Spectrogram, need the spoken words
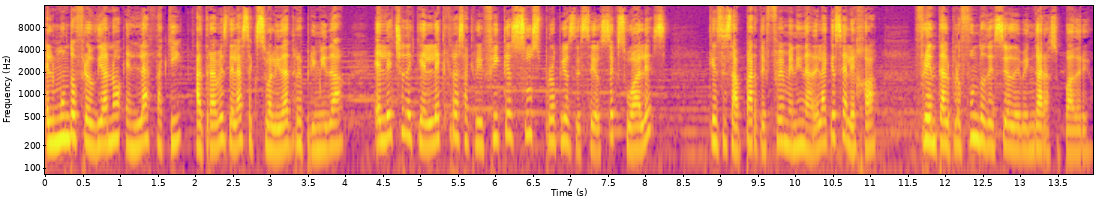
El mundo freudiano enlaza aquí, a través de la sexualidad reprimida, el hecho de que Electra sacrifique sus propios deseos sexuales, que es esa parte femenina de la que se aleja, frente al profundo deseo de vengar a su padre.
